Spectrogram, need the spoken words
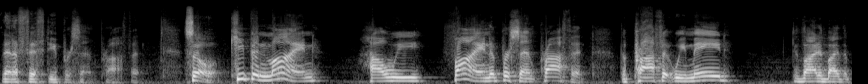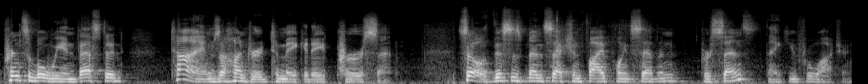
than a 50% profit. So keep in mind how we find a percent profit. The profit we made divided by the principal we invested times 100 to make it a percent. So this has been section 5.7 percents. Thank you for watching.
